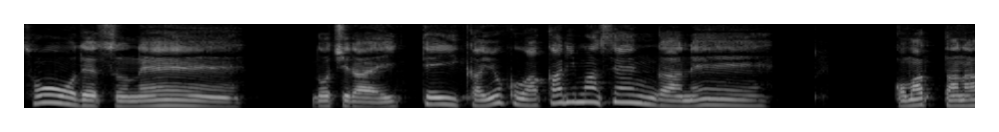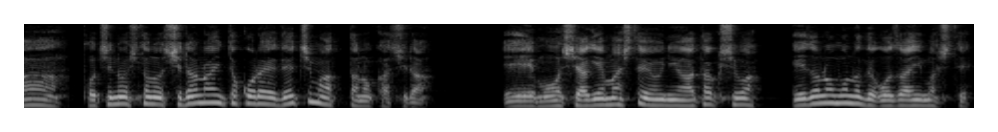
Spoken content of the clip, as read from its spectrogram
そうですね。どちらへ行っていいかよくわかりませんがね。困ったな。土地の人の知らないところへ出ちまったのかしら。ええー、申し上げましたように私は江戸の者でございまして、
